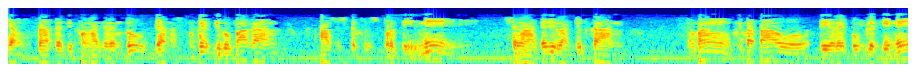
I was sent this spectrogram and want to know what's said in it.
yang berada di pengadilan itu jangan sampai dilupakan kasus kecil seperti ini sengaja dilanjutkan memang kita tahu di republik ini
